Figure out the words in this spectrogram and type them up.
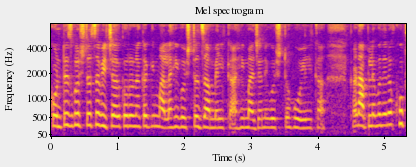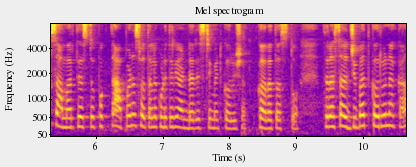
कोणत्याच गोष्टीचा विचार करू नका की मला ही गोष्ट जमेल का? ही माझ्याने गोष्ट होईल का? कारण आपल्यामध्ये ना खूप सामर्थ्य असतो. फक्त आपणच स्वतःला कुठेतरी अंडर एस्टिमेट करू शक करत असतो. तर असं अजिबात करू नका.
